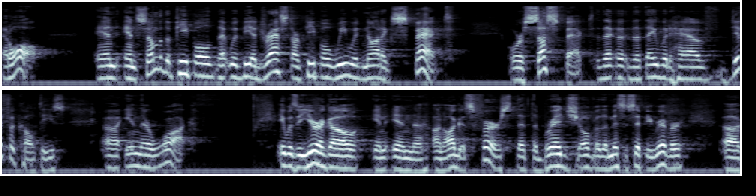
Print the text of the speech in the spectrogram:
at all. And, and some of the people that would be addressed are people we would not expect or suspect that, that they would have difficulties uh, in their walk. It was a year ago in, in, uh, on August 1st that the bridge over the Mississippi River uh,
